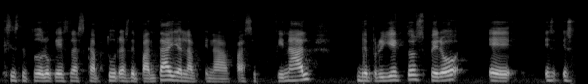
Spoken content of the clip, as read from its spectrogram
existe todo lo que es las capturas de pantalla en la, fase final de proyectos, pero eh, eso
